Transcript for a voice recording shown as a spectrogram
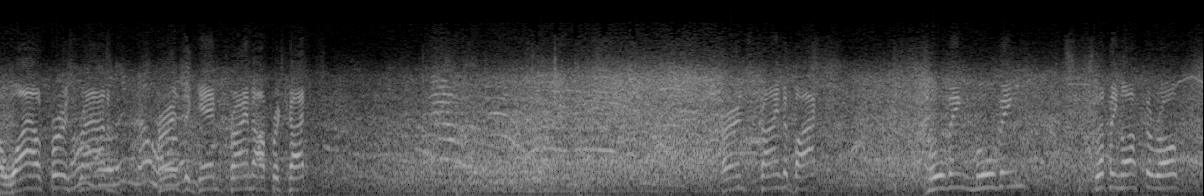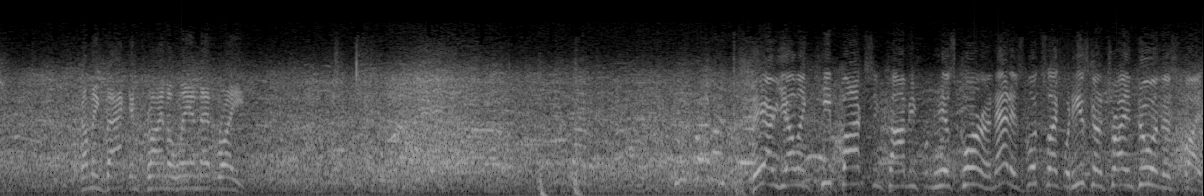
A wild first round. Hearns again trying to uppercut. Hearns trying to box. Moving, moving, slipping off the ropes. Coming back and trying to land that right. They are yelling, "Keep boxing, Tommy!" from his corner, and that is looks like what he's going to try and do in this fight.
